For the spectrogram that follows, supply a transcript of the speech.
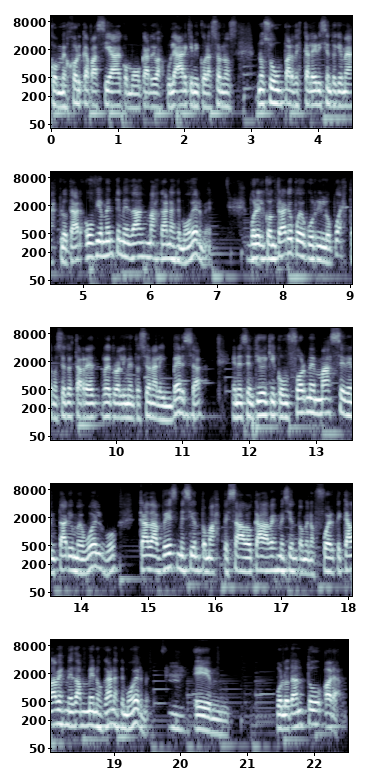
con mejor capacidad como cardiovascular, que mi corazón no, no sube un par de escaleras y siento que me va a explotar, obviamente me dan más ganas de moverme. Por el contrario, puede ocurrir lo opuesto, ¿no es cierto? Esta retroalimentación a la inversa, en el sentido de que conforme más sedentario me vuelvo, cada vez me siento más pesado, cada vez me siento menos fuerte, cada vez me dan menos ganas de moverme. Mm. Em, por lo tanto, ahora,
